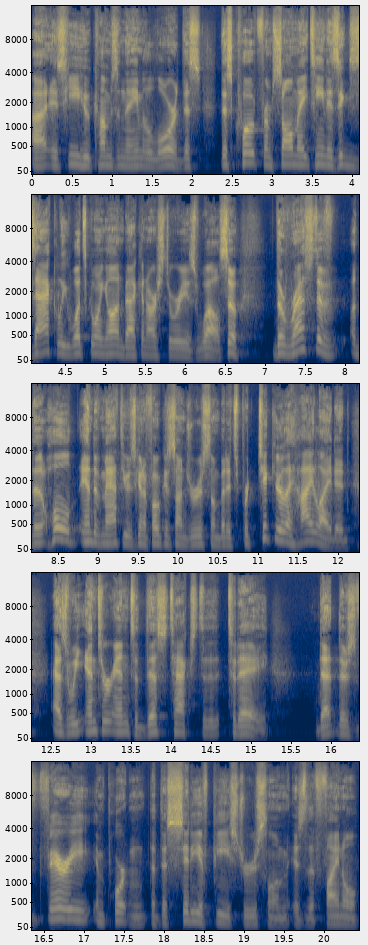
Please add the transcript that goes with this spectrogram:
uh, is he who comes in the name of the Lord. This, this quote from Psalm 18 is exactly what's going on back in our story as well. So the rest of the whole end of Matthew is going to focus on Jerusalem, but it's particularly highlighted as we enter into this text today that there's very important that the city of peace, Jerusalem, is the final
